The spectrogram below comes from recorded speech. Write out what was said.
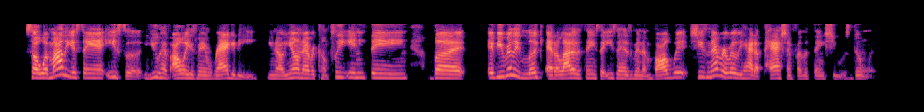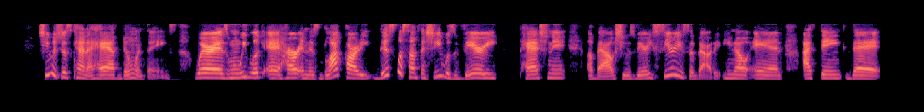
So what Molly is saying, Issa, you have always been raggedy, you know, you don't ever complete anything, but if you really look at a lot of the things that Issa has been involved with, she's never really had a passion for the things she was doing she was just kind of half doing things. Whereas when we look at her in this block party, this was something she was very passionate about. She was very serious about it, you know, and I think that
